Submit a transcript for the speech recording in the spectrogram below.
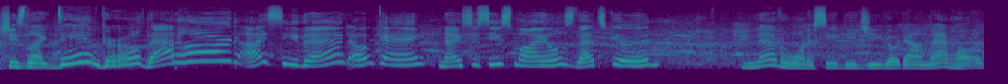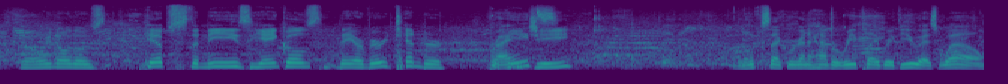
She's like, damn, girl, that hard? I see that. Okay. Nice to see smiles. That's good. Never want to see BG go down that hard. No, we know those hips, the knees, the ankles, they are very tender for right? BG. It looks like we're going to have a replay review as well.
